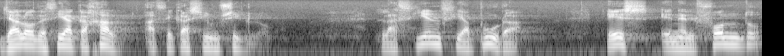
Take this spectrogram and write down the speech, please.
Ya lo decía Cajal hace casi un siglo. La ciencia pura es, en el fondo,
